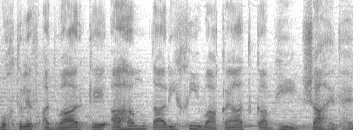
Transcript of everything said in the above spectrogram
मुख्तलिफ़ अदवार के अहम तारीखी वाकयात का भी शाहिद है।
